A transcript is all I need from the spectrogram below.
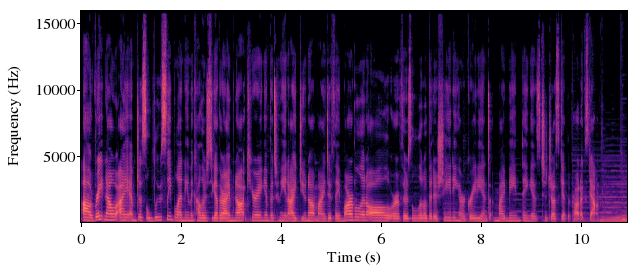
uh, right now I am just loosely blending the colors together. I'm not curing in between. I do not mind if they marble at all or if there's a little bit of shading or gradient. My main thing is to just get the products down.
